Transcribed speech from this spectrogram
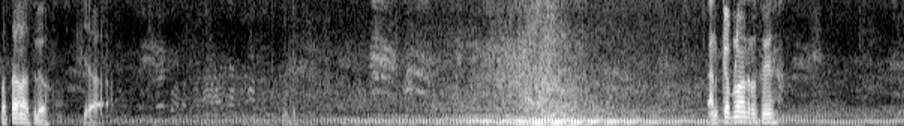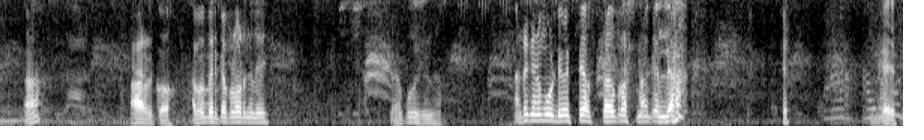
പത്താം ക്ലാസ്സിലോ? യാ. എനിക്കെപ്പോഴാണ് മദ്രസ്? ആ? ആറരക്കോ അപ്പം എപ്പോഴാണ് തുടങ്ങൽ? ഞാൻ പോരുന്ന എന്റെ ഇങ്ങനെ മുടി വെട്ടിയ അവസ്ഥ പ്രശ്നമൊക്കെയല്ല ഗൈസ്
